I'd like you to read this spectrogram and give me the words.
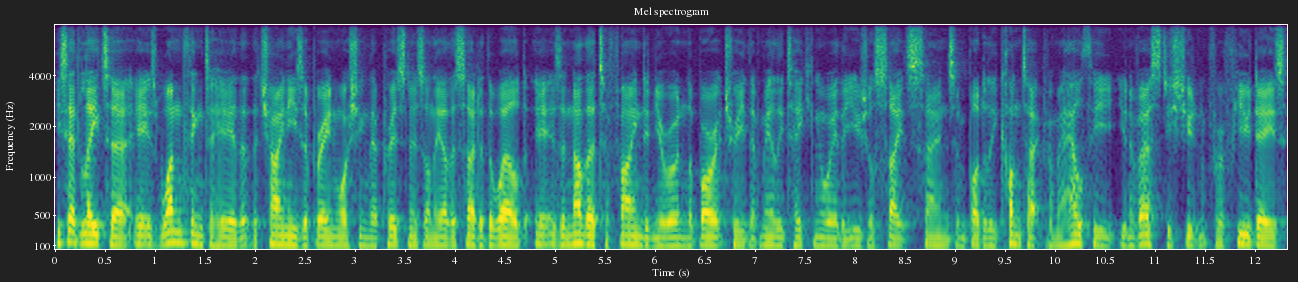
he said later, it is one thing to hear that the Chinese are brainwashing their prisoners on the other side of the world. It is another to find in your own laboratory that merely taking away the usual sights, sounds, and bodily contact from a healthy university student for a few days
